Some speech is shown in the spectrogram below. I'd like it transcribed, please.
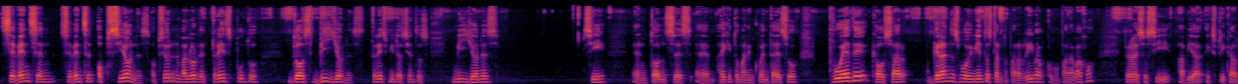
se, vencen, se vencen opciones, opciones en valor de 3.5 2 billones, 3.200 millones. ¿sí? Entonces eh, hay que tomar en cuenta eso. Puede causar grandes movimientos tanto para arriba como para abajo, pero eso sí había explicado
